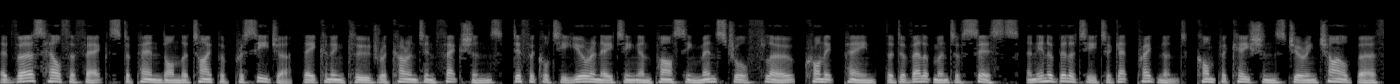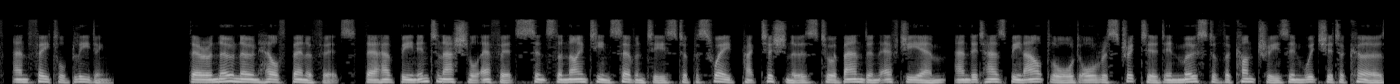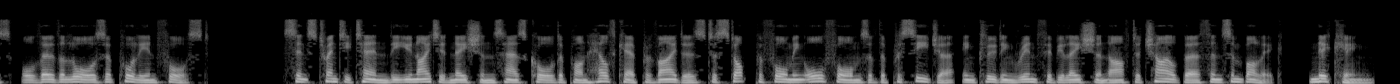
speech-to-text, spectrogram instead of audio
Adverse health effects depend on the type of procedure, they can include recurrent infections, difficulty urinating and passing menstrual flow, chronic pain, the development of cysts, an inability to get pregnant, complications during childbirth, and fatal bleeding. There are no known health benefits. There have been international efforts since the 1970s to persuade practitioners to abandon FGM, and it has been outlawed or restricted in most of the countries in which it occurs, although the laws are poorly enforced. Since 2010 the United Nations has called upon healthcare providers to stop performing all forms of the procedure, including reinfibulation after childbirth and symbolic nicking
